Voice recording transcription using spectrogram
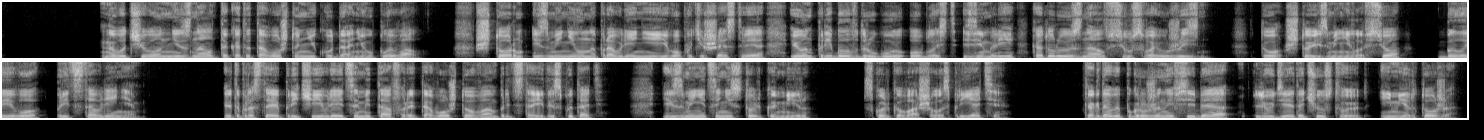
Но вот чего он не знал, так это того, что никуда не уплывал. Шторм изменил направление его путешествия, и он прибыл в другую область Земли, которую знал всю свою жизнь. То, что изменило все, было его представлением. Эта простая притча является метафорой того, что вам предстоит испытать. Изменится не столько мир, сколько ваше восприятие. Когда вы погружены в себя, люди это чувствуют, и мир тоже.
